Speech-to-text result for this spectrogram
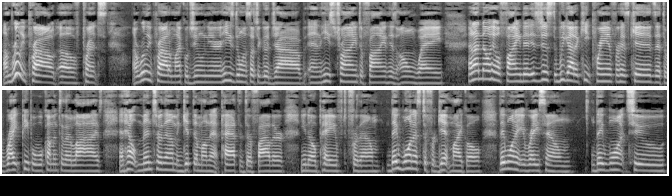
I'm really proud of Prince. I'm really proud of Michael Jr. He's doing such a good job and he's trying to find his own way and I know he'll find it. It's just we got to keep praying for his kids that the right people will come into their lives and help mentor them and get them on that path that their father, you know, paved for them. They want us to forget Michael. They want to erase him. They want to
